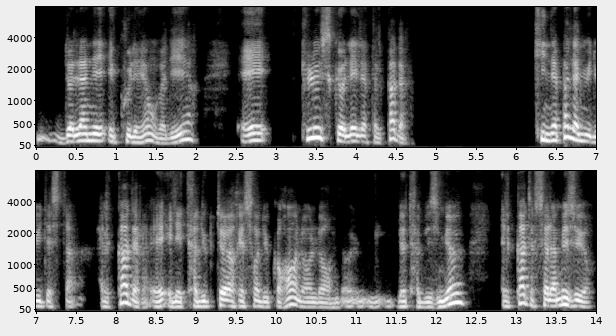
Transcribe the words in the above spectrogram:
de l'année écoulée, on va dire, et plus que l'Elat al-Qadr, qui n'est pas la nuit du destin. Al-Qadr, et, les traducteurs récents du Coran le traduisent mieux, Al-Qadr, c'est la mesure.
